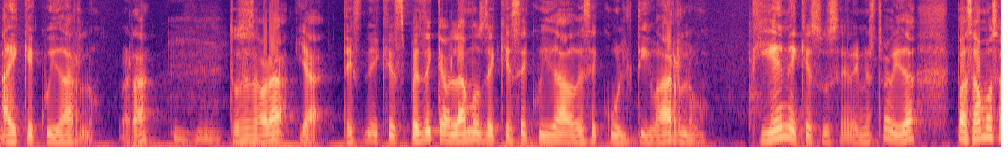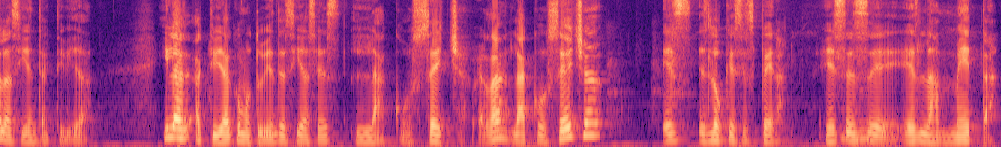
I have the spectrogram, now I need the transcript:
Hay que cuidarlo, ¿verdad? Entonces ahora ya, desde que después de que hablamos de que ese cuidado, ese cultivarlo, tiene que suceder en nuestra vida, pasamos a la siguiente actividad. Y la actividad, como tú bien decías, es la cosecha, ¿verdad? La cosecha es, es lo que se espera. Esa es, eh, es la meta,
